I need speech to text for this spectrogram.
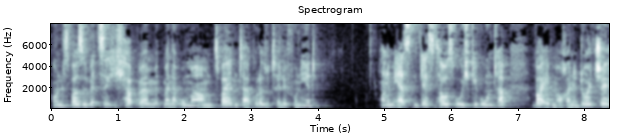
Und es war so witzig. Ich habe ähm, mit meiner Oma am zweiten Tag oder so telefoniert Und im ersten Gasthaus, wo ich gewohnt habe, war eben auch eine Deutsche,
